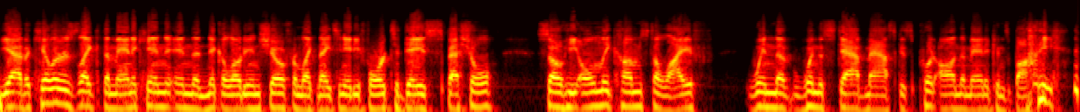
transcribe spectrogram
Yeah, the killer's like the mannequin in the Nickelodeon show from like 1984, today's special. So he only comes to life when the when the stab mask is put on the mannequin's body.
